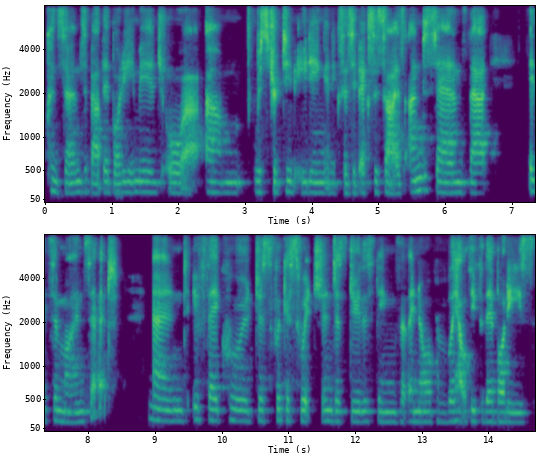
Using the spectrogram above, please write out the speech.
concerns about their body image or um, restrictive eating and excessive exercise understands that it's a mindset. And if they could just flick a switch and just do the things that they know are probably healthy for their bodies,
